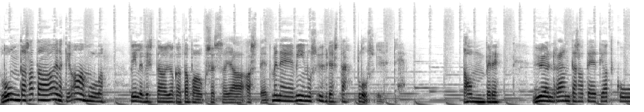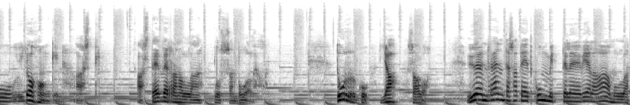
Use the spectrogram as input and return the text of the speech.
Lunta sataa ainakin aamulla. Pilvistä on joka tapauksessa ja asteet menee miinus yhdestä plus yhteen. Tampere. Yön räntäsateet jatkuu johonkin asti. Asteen verran ollaan plussan puolella. Turku ja Salo. Yön räntäsateet kummittelee vielä aamulla.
